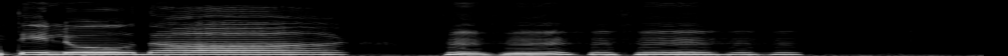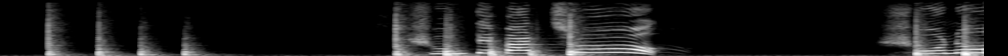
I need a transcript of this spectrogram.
দিল দ্বার হুম হুম হুম হুম হুম হুম। শুনতে পাচ্ছ? শোনো।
